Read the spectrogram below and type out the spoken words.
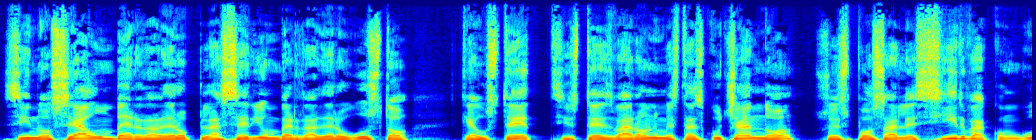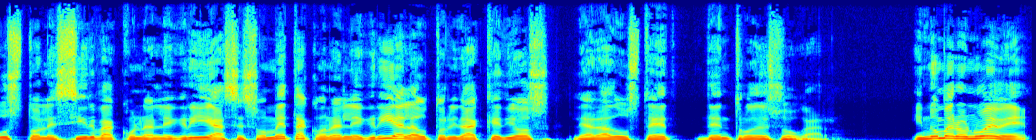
sino sea un verdadero placer y un verdadero gusto, que a usted, si usted es varón y me está escuchando, su esposa le sirva con gusto, le sirva con alegría, se someta con alegría a la autoridad que Dios le ha dado a usted dentro de su hogar. Y número nueve,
